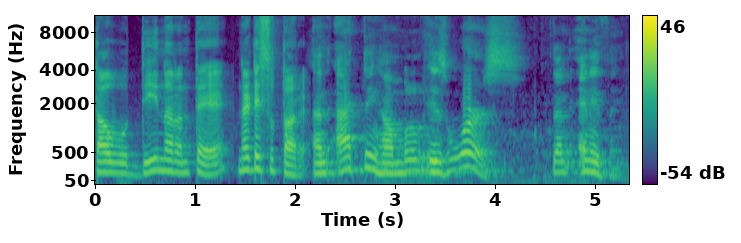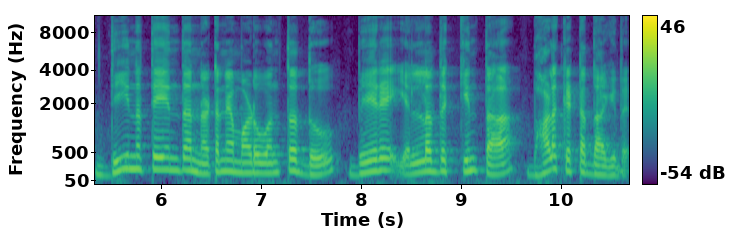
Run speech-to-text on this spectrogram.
ತಾವು ದೀನರಂತೆ ನಟಿಸುತ್ತಾರೆ. And acting humble is worse. Than anything ದೀನತೆಯಿಂದ ನಟನೆ ಮಾಡುವಂಥದ್ದು ಬೇರೆ ಎಲ್ಲದಕ್ಕಿಂತ ಬಹಳ ಕೆಟ್ಟದ್ದಾಗಿದೆ.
